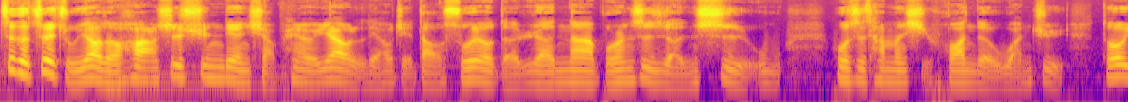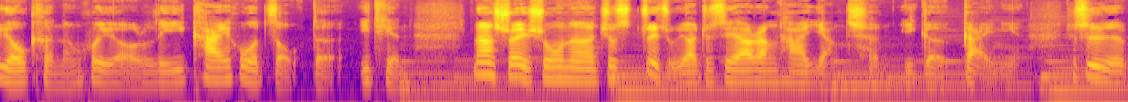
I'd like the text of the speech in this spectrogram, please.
这个最主要的话是训练小朋友要了解到所有的人呐、啊，不论是人事物。或是他们喜欢的玩具，都有可能会有离开或走的一天。那所以说呢，就是最主要就是要让他养成一个概念，就是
